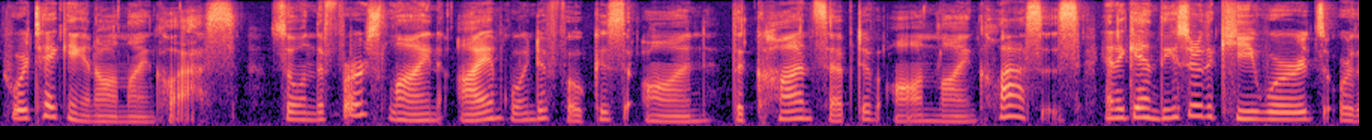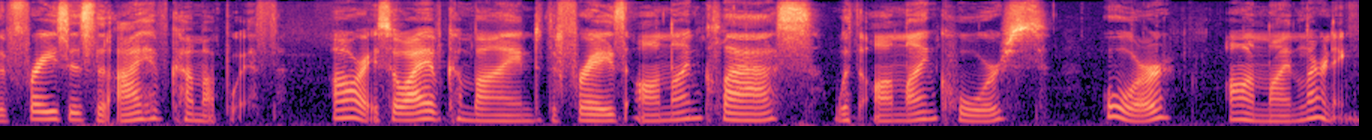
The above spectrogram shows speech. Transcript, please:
who are taking an online class. So in the first line, I am going to focus on the concept of online classes. And again, these are the keywords or the phrases that I have come up with. All right, so I have combined the phrase online class with online course or online learning.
